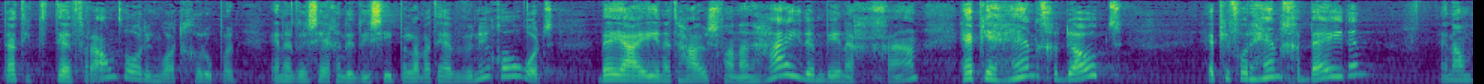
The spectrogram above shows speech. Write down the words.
dat hij ter verantwoording wordt geroepen. En dan zeggen de discipelen, wat hebben we nu gehoord? Ben jij in het huis van een heiden binnengegaan? Heb je hen gedoopt? Heb je voor hen gebeden? En dan,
